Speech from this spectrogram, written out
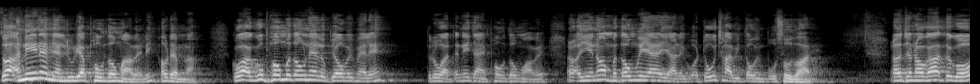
तू ကအနည်းနဲ့မြန်လူတွေကဖုံသုံးပါပဲလေဟုတ်တယ်မလားကိုကအခုဖုံမသုံးနဲ့လို့ပြောပေးမယ်လေသူတို့ကတနေ့ကျရင်ဖုံသုံးပါပဲအဲ့တော့အရင်တော့မသုံးခဲ့ရတဲ့အရာတွေကိုအတိုးချပြီးသုံးရင်ပိုဆိုးသွားတယ်အဲ့တော့ကျွန်တော်ကသူ့ကို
